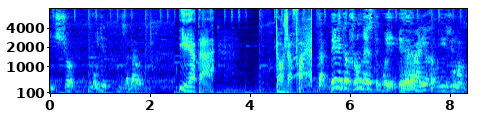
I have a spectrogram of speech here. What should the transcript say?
еще будет не за горой. И это тоже факт. Так, делика пшеная с тыквой, э, орехом и изюмом.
